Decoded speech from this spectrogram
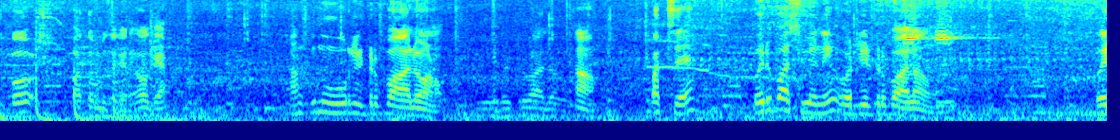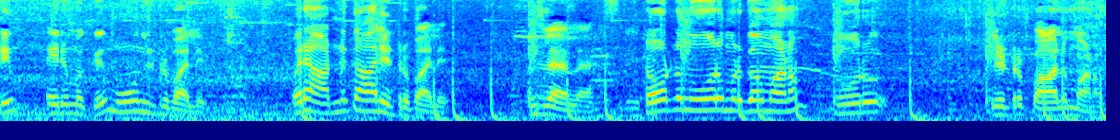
ഇപ്പോൾ പത്തൊമ്പത് സെക്കൻഡ് ഓക്കെ? നമുക്ക് നൂറ് ലിറ്റർ പാൽ വേണം. ആ പക്ഷേ ഒരു പശുവിന് ഒരു ലിറ്റർ പാലാണ് ഒരു എരുമക്ക് മൂന്ന് ലിറ്റർ പാൽ. ഒരാടിന് കാൽ ലിറ്റർ പാൽ. മനസ്സിലായല്ലേ? ടോട്ടൽ നൂറ് മൃഗവും വേണം നൂറ് ലിറ്റർ പാലും വേണം.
